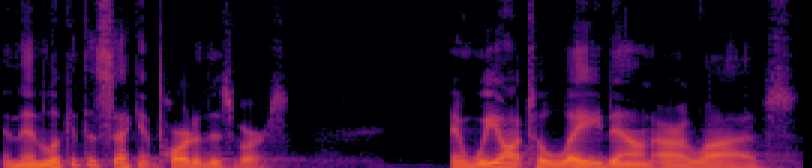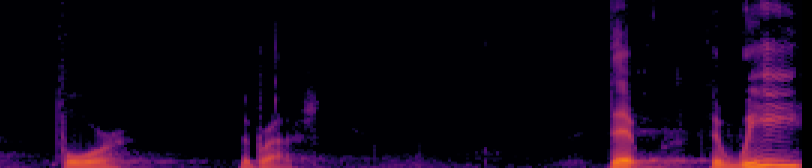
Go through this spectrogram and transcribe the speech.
And then look at the second part of this verse. And we ought to lay down our lives for the brothers. That, that we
